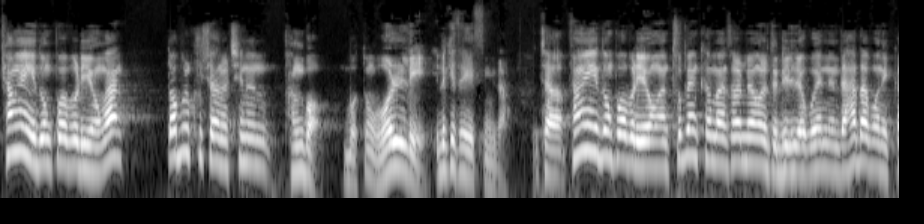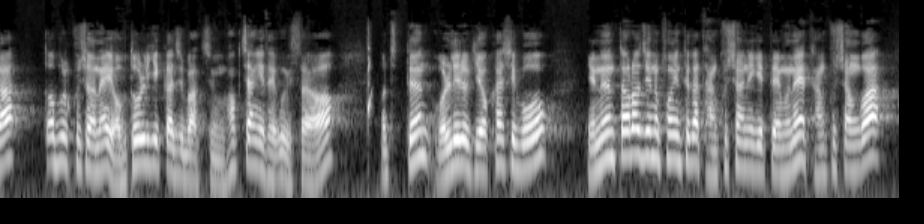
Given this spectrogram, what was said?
평행 이동법을 이용한 더블 쿠션을 치는 방법, 뭐또 원리 이렇게 되어 있습니다. 자, 평행 이동법을 이용한 투뱅크만 설명을 드리려고 했는데 하다 보니까 더블 쿠션에 옆 돌리기까지 막 지금 확장이 되고 있어요. 어쨌든 원리를 기억하시고 얘는 떨어지는 포인트가 단쿠션이기 때문에 단쿠션과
